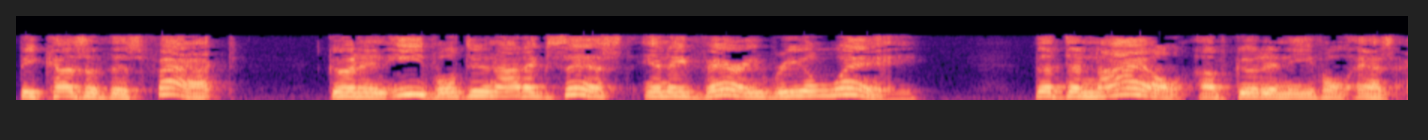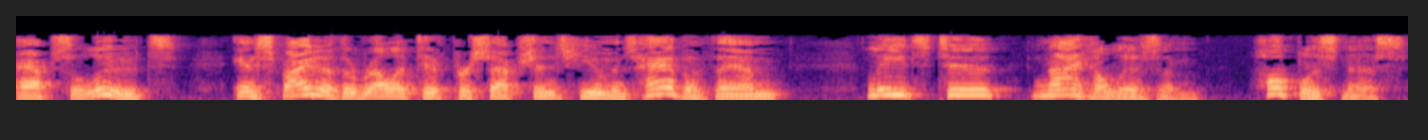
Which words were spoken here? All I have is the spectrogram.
because of this fact, good and evil do not exist in a very real way. The denial of good and evil as absolutes, in spite of the relative perceptions humans have of them, leads to nihilism, hopelessness,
